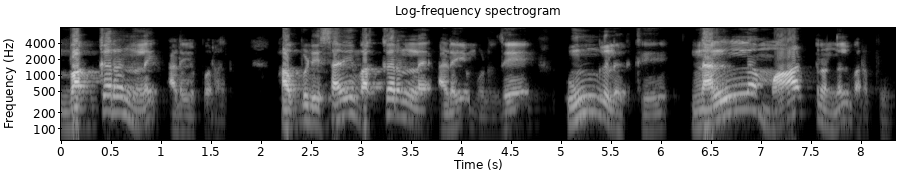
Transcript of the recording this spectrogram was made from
வக்கர நிலை அடைய போறாரு. அப்படி சனி வக்கர நிலை அடையும் பொழுது உங்களுக்கு நல்ல மாற்றங்கள் வரப்போகுது.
